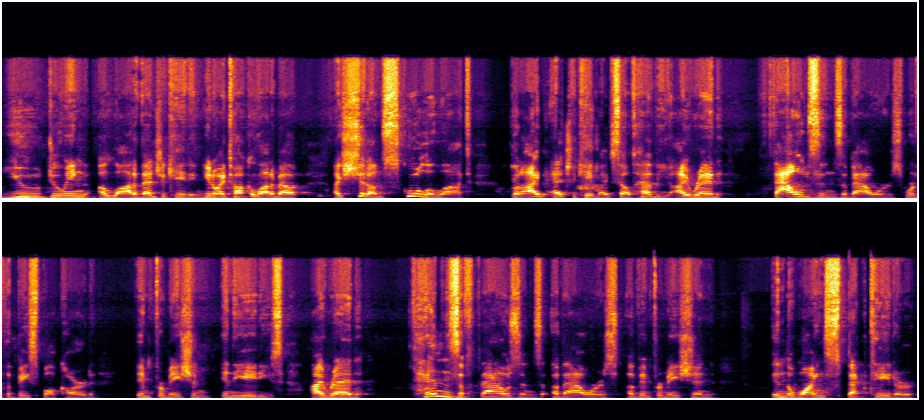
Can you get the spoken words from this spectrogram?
you doing a lot of educating. You know, I talk a lot about, I shit on school a lot, but I educate myself heavy. I read thousands of hours worth of baseball card information in the 80s. I read tens of thousands of hours of information in the wine spectator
